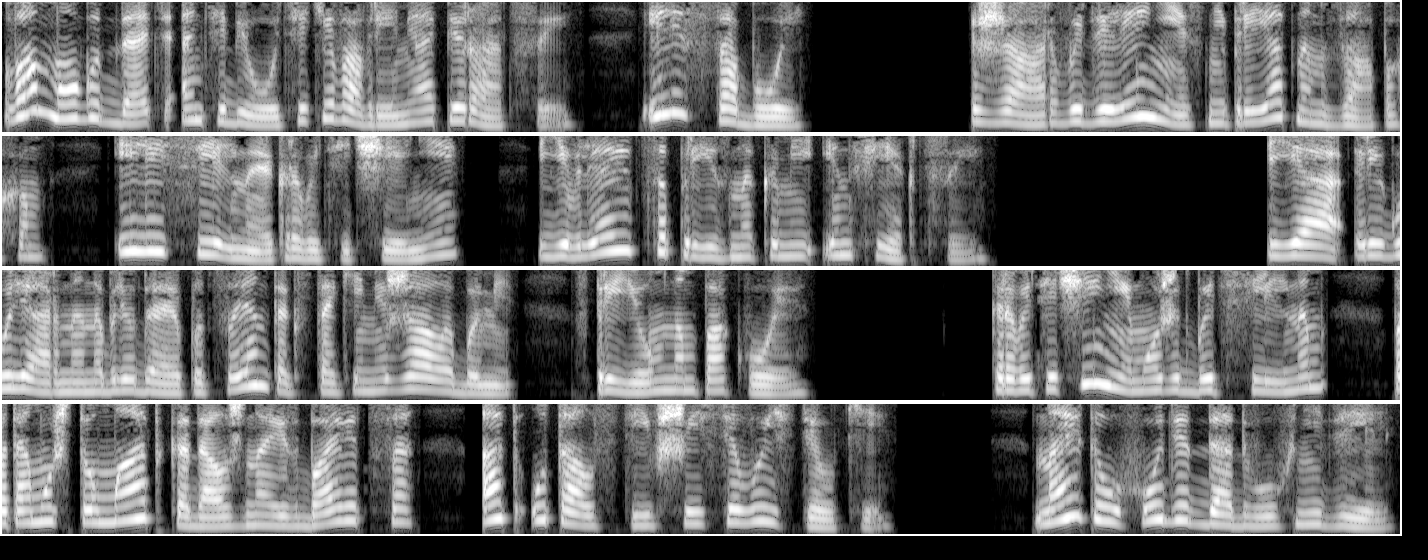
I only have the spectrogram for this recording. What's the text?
Вам могут дать антибиотики во время операции или с собой. Жар, выделение с неприятным запахом или сильное кровотечение являются признаками инфекции. Я регулярно наблюдаю пациенток с такими жалобами в приемном покое. Кровотечение может быть сильным, потому что матка должна избавиться от утолстившейся выстилки. На это уходит до двух недель,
